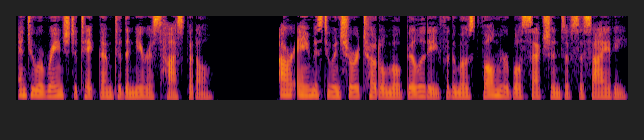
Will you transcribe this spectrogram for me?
and to arrange to take them to the nearest hospital. Our aim is to ensure total mobility for the most vulnerable sections of society,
